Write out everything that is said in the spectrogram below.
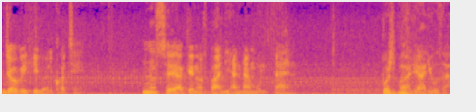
Yo vigilo el coche. No sea que nos vayan a multar. Pues vaya ayuda.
